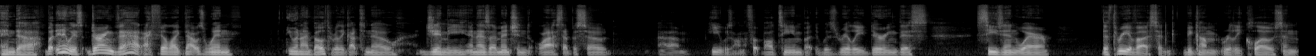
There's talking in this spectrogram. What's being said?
And uh, but anyways, during that, I feel like that was when you and I both really got to know Jimmy. And as I mentioned last episode, um, he was on the football team, but it was really during this season where the three of us had become really close and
